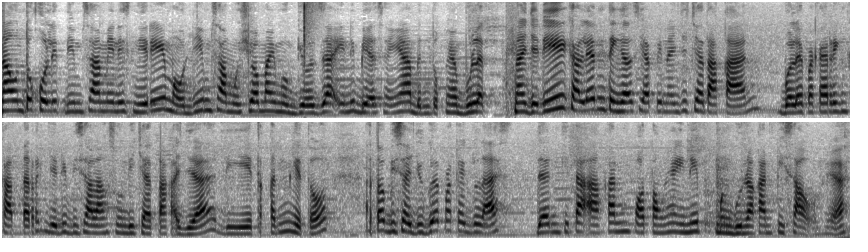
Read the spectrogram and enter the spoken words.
Nah untuk kulit dimsum ini sendiri mau dimsum, mau siomay, mau gyoza ini biasanya bentuknya bulat. Nah jadi kalian tinggal siapin aja cetakan, boleh pakai ring cutter jadi bisa langsung dicetak aja, diteken gitu. Atau bisa juga pakai gelas dan kita akan potongnya ini menggunakan pisau ya.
